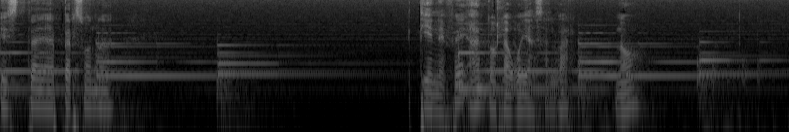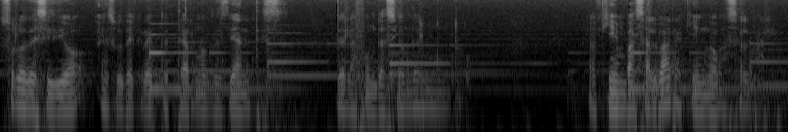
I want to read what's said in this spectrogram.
esta persona tiene fe, ah, entonces la voy a salvar. No, solo decidió en su decreto eterno desde antes de la fundación del mundo. ¿A quién va a salvar? ¿A quién no va a salvar?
